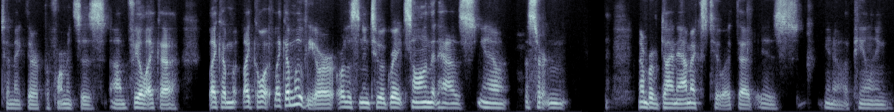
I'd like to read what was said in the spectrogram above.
to make their performances um, feel like a like a like a like a movie or or listening to a great song that has you know a certain number of dynamics to it that is you know appealing.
